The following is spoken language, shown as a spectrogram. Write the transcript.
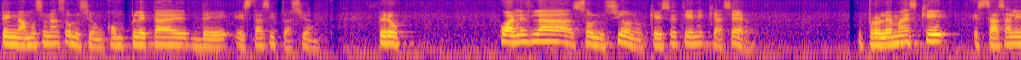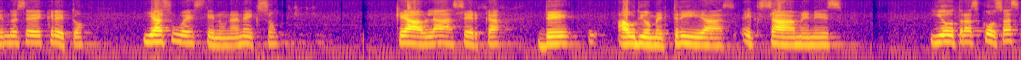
tengamos una solución completa de, de esta situación. Pero, ¿cuál es la solución o qué se tiene que hacer? El problema es que está saliendo ese decreto y a su vez tiene un anexo que habla acerca de audiometrías, exámenes y otras cosas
